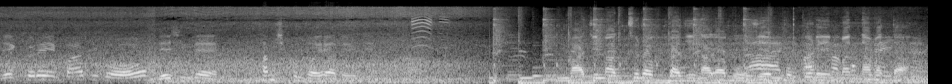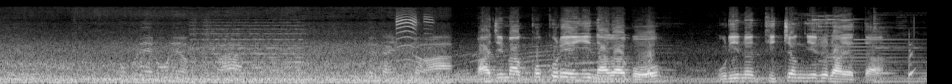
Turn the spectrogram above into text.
이제 크레인 빠지고 4시인데 30분 더 해야 돼요 마지막 트럭까지 나가고 아, 이제 포크레인만 남았다 포크레인 오네요. 아, 힘들다 힘들어. 아. 마지막 포크레인이 나가고 우리는 뒷정리를 하였다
